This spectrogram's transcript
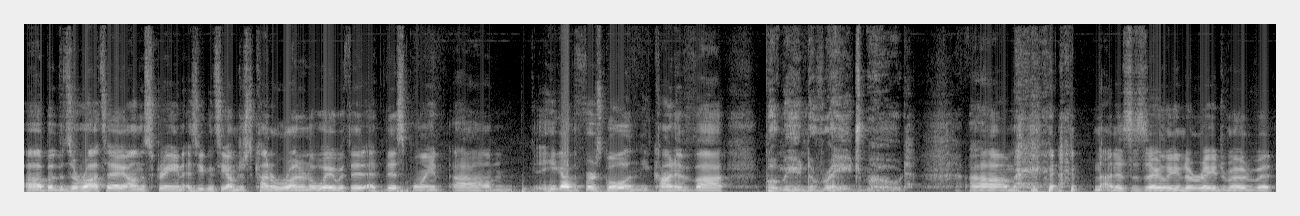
uh, but Zarate on the screen, as you can see, I'm just kind of running away with it at this point. Um, he got the first goal, and he kind of uh, put me into rage mode. Um, not necessarily into rage mode, but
